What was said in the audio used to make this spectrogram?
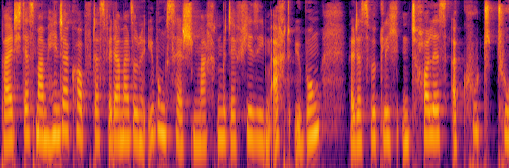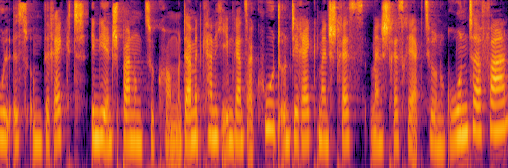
behalte ich das mal im Hinterkopf, dass wir da mal so eine Übungssession machen mit der 478-Übung, weil das wirklich ein tolles Akut-Tool ist, um direkt in die Entspannung zu kommen. Und damit kann ich eben ganz akut und direkt mein Stress, meine Stressreaktion runterfahren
